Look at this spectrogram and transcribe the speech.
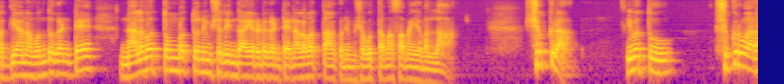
ಮಧ್ಯಾಹ್ನ ಒಂದು ಗಂಟೆ ನಲವತ್ತೊಂಬತ್ತು ನಿಮಿಷದಿಂದ ಎರಡು ಗಂಟೆ ನಲವತ್ನಾಲ್ಕು ನಿಮಿಷ ಉತ್ತಮ ಸಮಯವಲ್ಲ. ಶುಕ್ರ, ಇವತ್ತು ಶುಕ್ರವಾರ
